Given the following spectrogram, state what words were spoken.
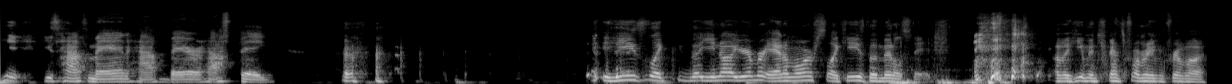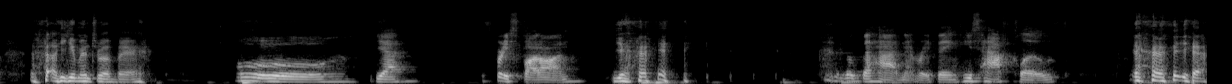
He, he's half man, half bear, half pig. he's like you know, you remember Animorphs? Like, he's the middle stage of a human transforming from a, a human to a bear. Oh, yeah, it's pretty spot on. Yeah, Like the hat and everything. He's half clothed. yeah.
